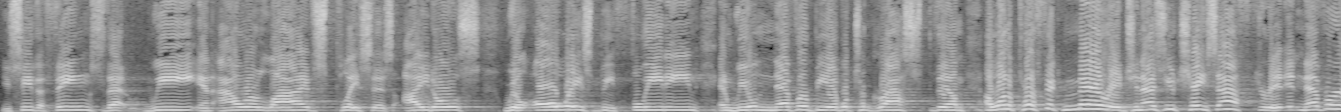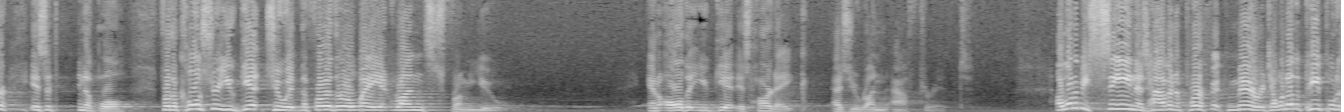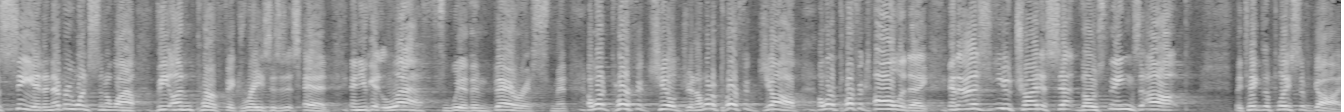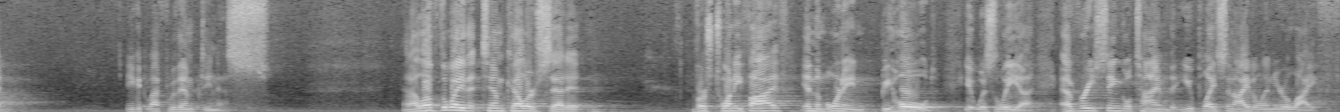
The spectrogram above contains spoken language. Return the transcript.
You see, the things that we in our lives place as idols will always be fleeting and we'll never be able to grasp them. I want a perfect marriage, and as you chase after it, it never is attainable. For the closer you get to it, the further away it runs from you. And all that you get is heartache as you run after it. I want to be seen as having a perfect marriage. I want other people to see it, and every once in a while, the unperfect raises its head, and you get left with embarrassment. I want perfect children. I want a perfect job. I want a perfect holiday. And as you try to set those things up, they take the place of God. You get left with emptiness. And I love the way that Tim Keller said it. Verse 25, in the morning, behold, it was Leah. Every single time that you place an idol in your life,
